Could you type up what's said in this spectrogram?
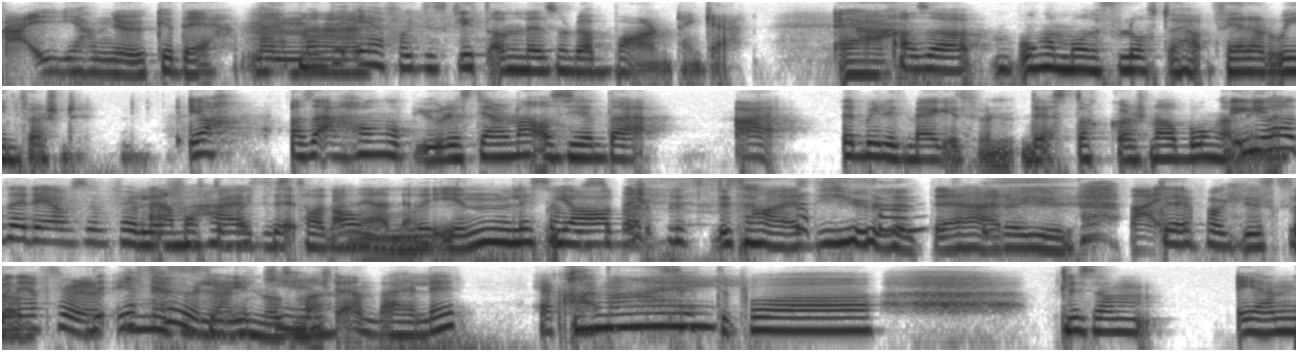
Nei, han gjør jo ikke det. Men, Men det eh, er faktisk litt annerledes når du har barn, tenker jeg. ja. Altså, Ungene må du få lov til å feire halloween først. ja. Altså, Jeg hang opp julestjerna, og så kjente jeg «Nei, det blir litt meget for de stakkars naboungene mine. Ja, det er det jeg føler. Jeg For her ser det alle inn, liksom. Ja, og så bare plutselig så har jeg et juletre her og jul. Nei. Det er faktisk sant. Men jeg føler, Det er jeg føler den ikke helt enda heller. Jeg kan Nei. sette på liksom en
